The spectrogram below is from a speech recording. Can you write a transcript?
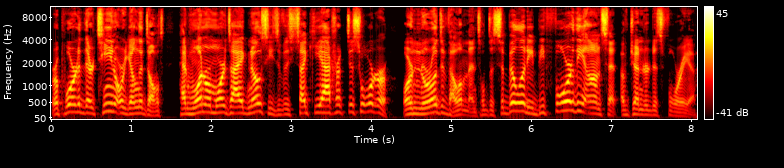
reported their teen or young adult had one or more diagnoses of a psychiatric disorder or neurodevelopmental disability before the onset of gender dysphoria.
